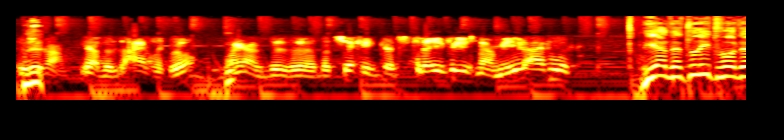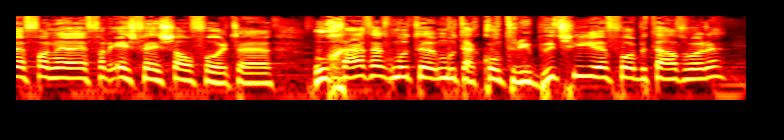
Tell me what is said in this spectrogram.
Dus ja, ja, dat is eigenlijk wel. Maar ja, dat, dat zeg ik, het streven is naar meer eigenlijk. Ja, dat lid worden van, uh, van SV Zandvoort. Hoe gaat het? Moet, moet daar contributie voor betaald worden?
